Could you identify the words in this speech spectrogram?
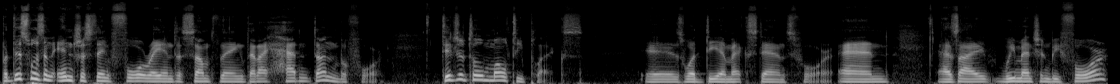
But this was an interesting foray into something that I hadn't done before. Digital multiplex is what DMX stands for. And as I we mentioned before,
